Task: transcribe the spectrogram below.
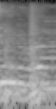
should run.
